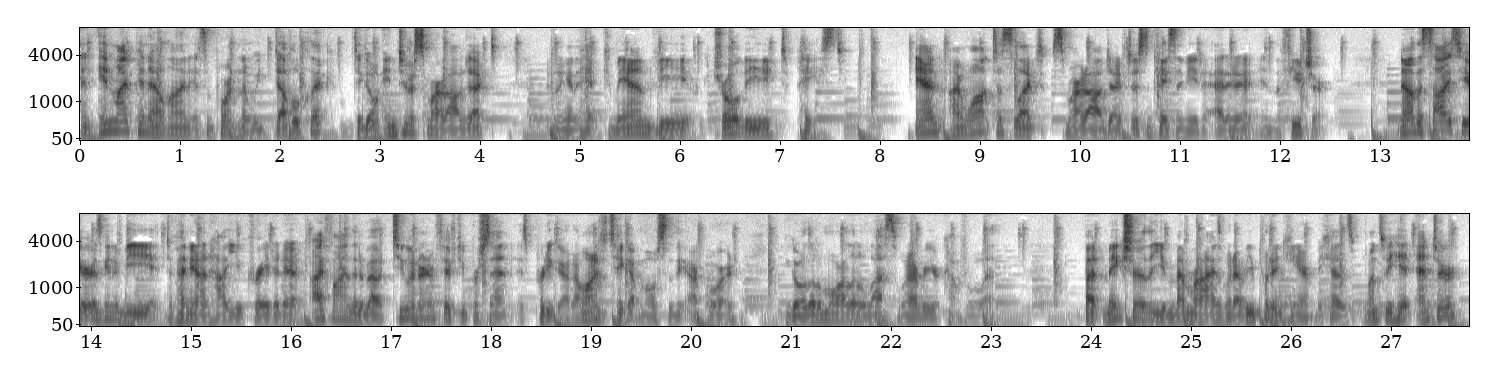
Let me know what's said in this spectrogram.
and in my pin outline, it's important that we double click to go into a smart object. And I'm gonna hit Command V or Control V to paste. And I want to select smart object just in case I need to edit it in the future. Now the size here is gonna be, depending on how you created it, I find that about 250% is pretty good. I want it to take up most of the artboard. You go a little more, a little less, whatever you're comfortable with. But make sure that you memorize whatever you put in here because once we hit enter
